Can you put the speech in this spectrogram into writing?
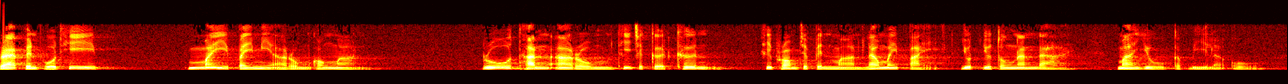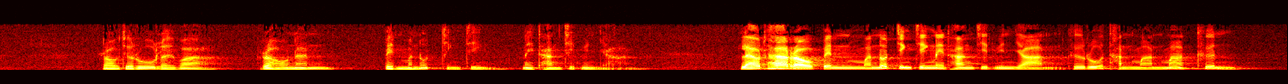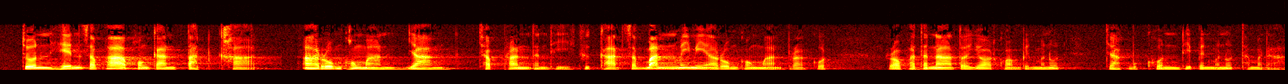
และเป็นผู้ที่ไม่ไปมีอารมณ์ของมาร รู้ทันอารมณ์ที่จะเกิดขึ้น ที่พร้อมจะเป็นมารแล้วไม่ไป หยุดอยู่ตรงนั้นได้ มาอยู่กับบีและโอ เราจะรู้เลยว่า เรานั้นเป็นมนุษย์จริง ๆ ในทางจิตวิญญาณ แล้วถ้าเราเป็นมนุษย์จริง ๆ ในทางจิตวิญญาณ คือรู้ทันมารมากขึ้น จนเห็นสภาพของการตัดขาดอารมณ์ของมารอย่างฉับพลันทันที คือขาดสะบั้นไม่มีอารมณ์ของมารปรากฏ เราพัฒนาต่อยอดความเป็นมนุษย์จากบุคคลที่เป็นมนุษย์ธรรมดา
